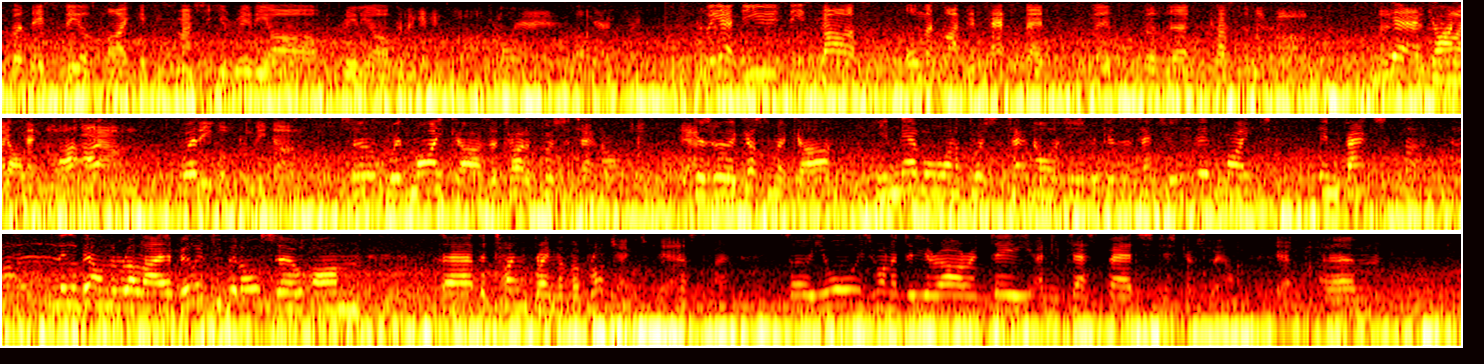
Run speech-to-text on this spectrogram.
But this feels like if you smash it, you really are, really are going to get into a lot of trouble. Oh, yeah, yeah. Quite quickly. But yeah, do you use these cars almost like a test bed for, for the customer cars? And Yeah, to try kind of. technology I- I- out and when- see what can be done. So with my cars, I try to push the technology because with a customer car, you never want to push the technology because essentially it might impact a little bit on the reliability, but also on uh, the time frame of a project for the customer. So you always want to do your R and D and your test beds. Just go straight on Yeah. um,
